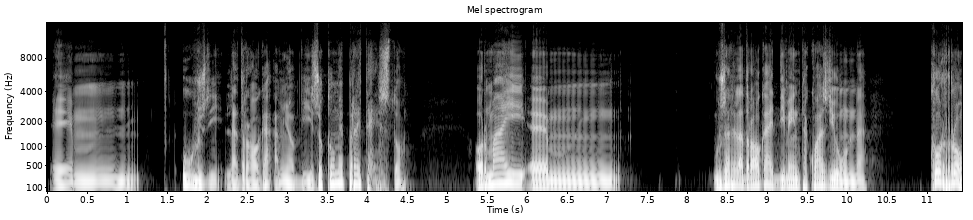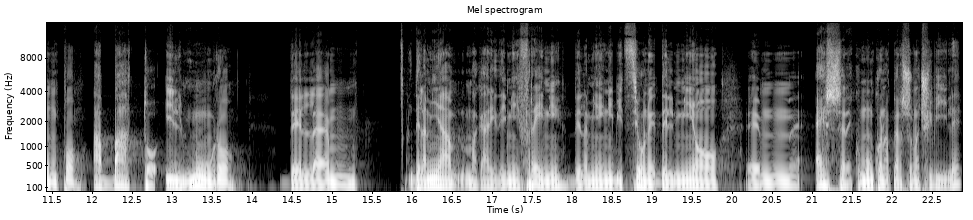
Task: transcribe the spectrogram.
ehm, usi la droga, a mio avviso, come pretesto. Ormai ehm, usare la droga diventa quasi un corrompo, abbatto il muro del, ehm, della mia, magari dei miei freni, della mia inibizione, del mio ehm, essere comunque una persona civile,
